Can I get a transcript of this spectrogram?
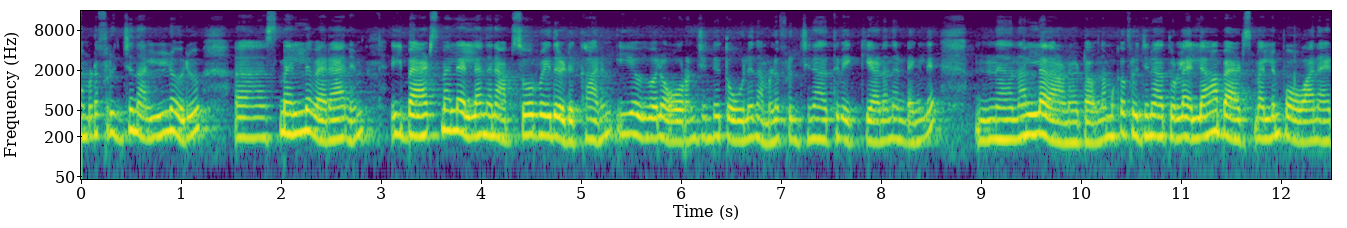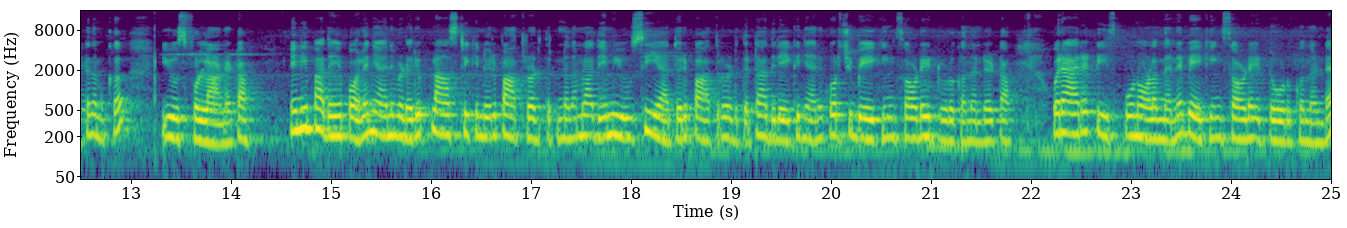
നമ്മുടെ ഫ്രിഡ്ജ് നല്ലൊരു സ്മെല്ല് വരാനും ഈ ബാഡ് സ്മെല്ലെല്ലാം തന്നെ അബ്സോർബ് ചെയ്ത് എടുക്കാനും ഈ അതുപോലെ ഓറഞ്ചിന്റെ തോൽ നമ്മൾ ഫ്രിഡ്ജിനകത്ത് വെക്കുകയാണെന്നുണ്ടെങ്കിൽ നല്ലതാണ് കേട്ടോ. നമുക്ക് ഫ്രിഡ്ജിനകത്തുള്ള എല്ലാ ബാഡ് സ്മെല്ലും പോകാനായിട്ട് നമുക്ക് യൂസ്ഫുള്ളാണ് കേട്ടോ. ഇനിയിപ്പോൾ അതേപോലെ ഞാനിവിടെ ഒരു പ്ലാസ്റ്റിക്കിന്റെ ഒരു പാത്രം എടുത്തിട്ടുണ്ട്. നമ്മൾ അധികം യൂസ് ചെയ്യാത്തൊരു പാത്രം എടുത്തിട്ട് അതിലേക്ക് ഞാൻ കുറച്ച് ബേക്കിംഗ് സോഡ ഇട്ട് കൊടുക്കുന്നുണ്ട് കേട്ടോ. ഒരു അര ടീസ്പൂണോളം തന്നെ ബേക്കിംഗ് സോഡ ഇട്ട് കൊടുക്കുന്നുണ്ട്.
